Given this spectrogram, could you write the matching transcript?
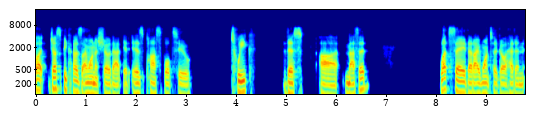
But just because I want to show that it is possible to tweak this uh, method, let's say that I want to go ahead and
